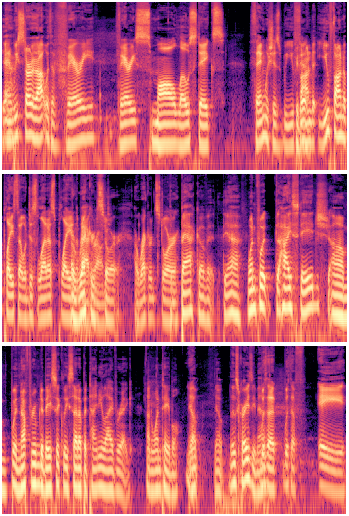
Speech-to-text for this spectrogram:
Yeah. And we started out with a very, very small, low stakes thing, which is we, you did. found you found a place that would just let us play in the record background. store. A record store. back of it. Yeah, one foot high stage, um, with enough room to basically set up a tiny live rig on one table. Yep. yep. That was crazy, man. with a with a a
